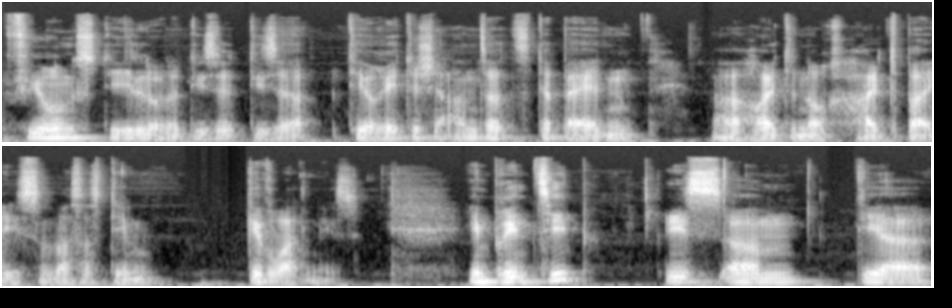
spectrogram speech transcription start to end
Führungsstil oder diese, dieser theoretische Ansatz der beiden äh, heute noch haltbar ist und was aus dem geworden ist. Im Prinzip ist ähm, der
